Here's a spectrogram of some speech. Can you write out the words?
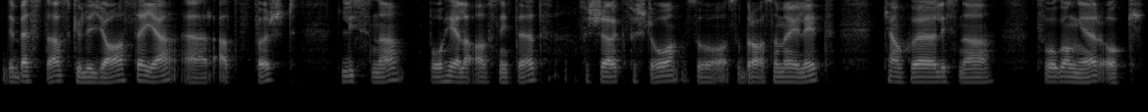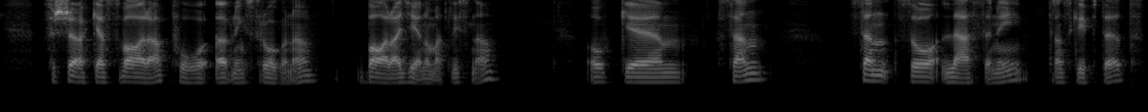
det bästa skulle jag säga är att först lyssna på hela avsnittet. Försök förstå så, så bra som möjligt. Kanske lyssna två gånger och försöka svara på övningsfrågorna bara genom att lyssna. Och eh, sen Sen så läser ni transkriptet,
